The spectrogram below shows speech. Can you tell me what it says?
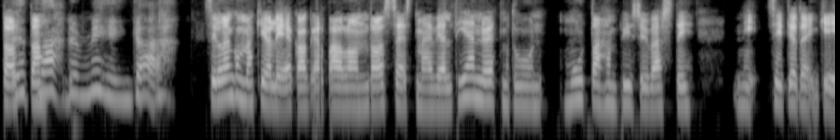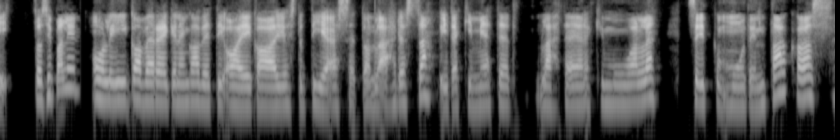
Totta. Et lähde mihinkään. Silloin kun mäkin olin eka kertaa Lontoossa, ja mä en vielä tiennyt, että mä tuun muuttaa ihan pysyvästi, niin sitten jotenkin tosi paljon oli kavereita, kenen kavetti aikaa, josta tiesi, että on lähdössä. Itsekin miettii, että lähtee jonnekin muualle. Sitten kun muutin takas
